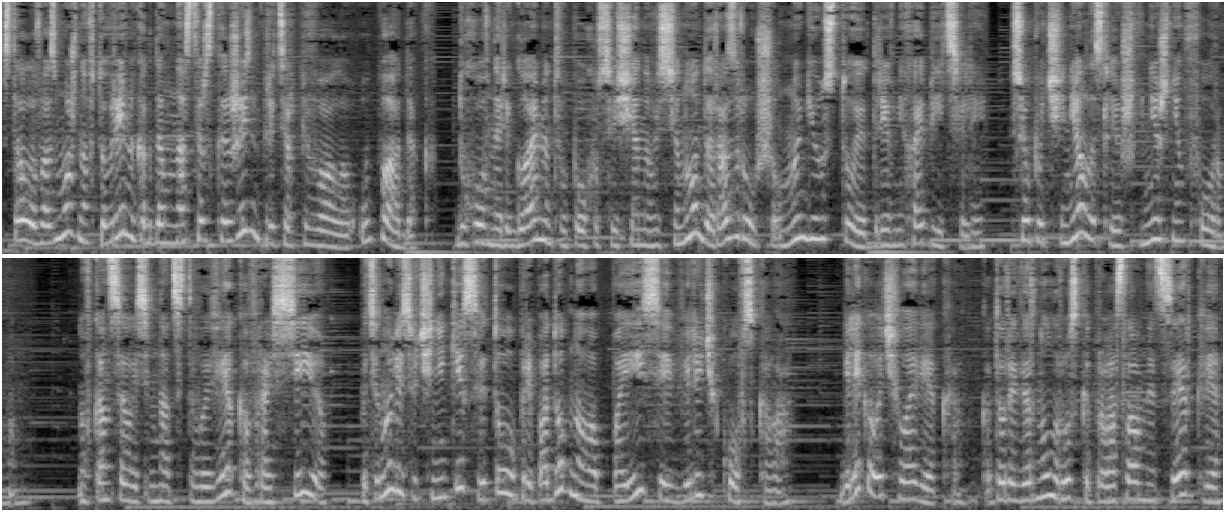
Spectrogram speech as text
стало возможно в то время, когда монастырская жизнь претерпевала упадок. Духовный регламент в эпоху Священного Синода разрушил многие устои древних обителей. Все подчинялось лишь внешним формам. Но в конце XVIII века в Россию потянулись ученики святого преподобного Паисия Величковского, великого человека, который вернул русской православной церкви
